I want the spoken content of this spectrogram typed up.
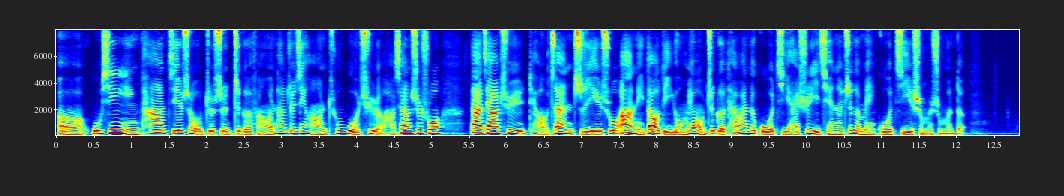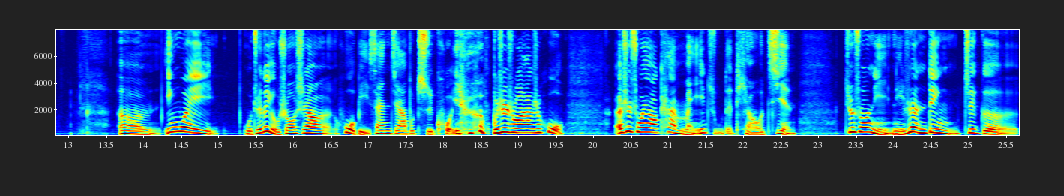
呃，吴欣莹她接受就是这个访问，她最近好像出国去了，好像是说大家去挑战质疑说啊，你到底有没有这个台湾的国籍，还是以前的这个美国籍什么什么的？嗯、因为我觉得有时候是要货比三家不吃亏，不是说他是货，而是说要看每一组的条件，就说你你认定这个，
